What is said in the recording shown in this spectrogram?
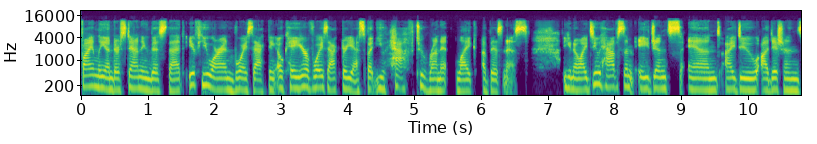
finally understanding this that if you are in voice acting, okay, you're a voice actor, yes, but you have to run it like a business. You know, I do have some agents and I do auditions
